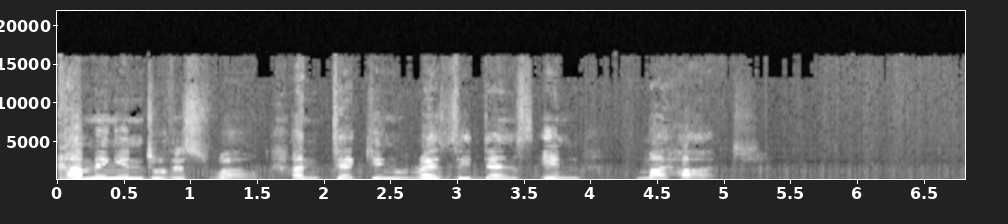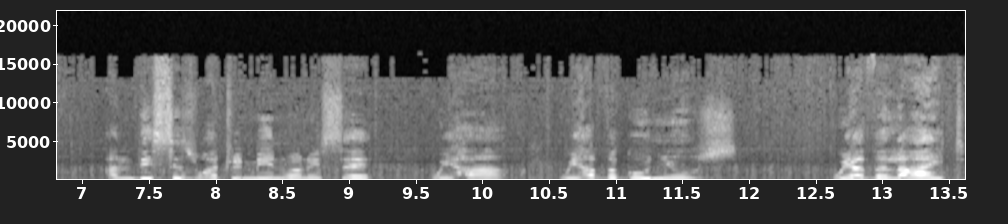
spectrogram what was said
coming into this world and taking residence in my heart. And this is what we mean when we say we have, we have the good news we are the light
